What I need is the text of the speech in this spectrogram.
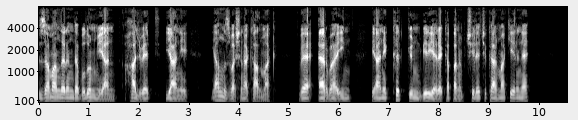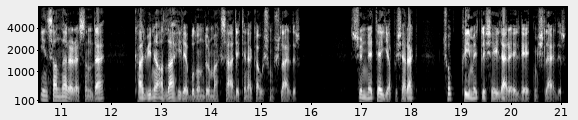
zamanlarında bulunmayan halvet yani yalnız başına kalmak ve erbain yani kırk gün bir yere kapanıp çile çıkarmak yerine insanlar arasında kalbini Allah ile bulundurmak saadetine kavuşmuşlardır. Sünnete yapışarak çok kıymetli şeyler elde etmişlerdir.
